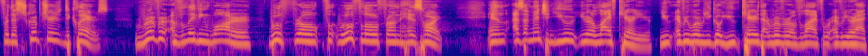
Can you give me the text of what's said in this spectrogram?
for the scripture declares river of living water will flow, will flow from his heart. And as I've mentioned, you, you're a life carrier. You everywhere you go, you carry that river of life wherever you're at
